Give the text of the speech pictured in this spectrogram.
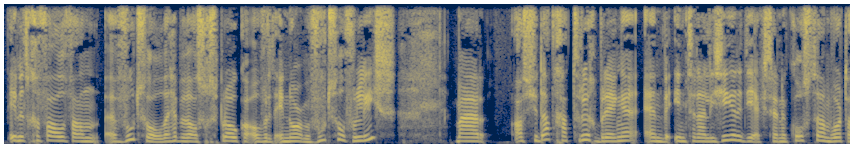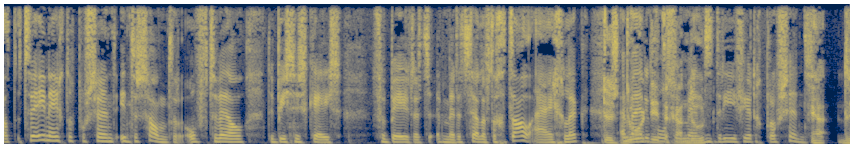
in het geval van uh, voedsel, we hebben wel eens gesproken over het enorme voedselverlies. Maar als je dat gaat terugbrengen en we internaliseren die externe kosten, dan wordt dat 92% interessanter. Oftewel, de business case verbetert met hetzelfde getal eigenlijk. Dus en door bij de dit te gaan doen. 43%. Ja, 43%.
